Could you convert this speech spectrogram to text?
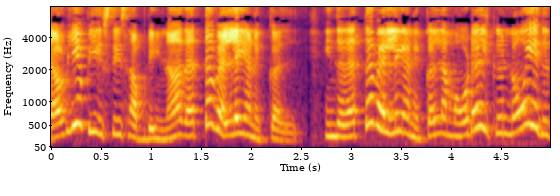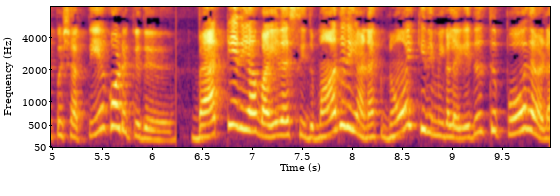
டபிள்யூபிசிஸ் அப்படின்னா ரத்த வெள்ளை அணுக்கள். இந்த ரத்த வெள்ளை அணுக்கள் நம்ம உடலுக்கு நோய் எதிர்ப்பு சக்தியை கொடுக்குது. பாக்டீரியா வைரஸ் இது மாதிரியான நோய் கிருமிகளை எதிர்த்து போராட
